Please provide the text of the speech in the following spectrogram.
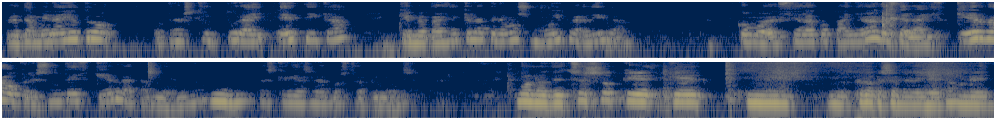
Pero también hay otro, otra estructura ética que me parece que la tenemos muy perdida. Como decía la compañera, los de la izquierda o presunta izquierda también. ¿no? Entonces quería saber vuestra opinión. Bueno, de hecho eso que, que mm, creo que se me oye también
